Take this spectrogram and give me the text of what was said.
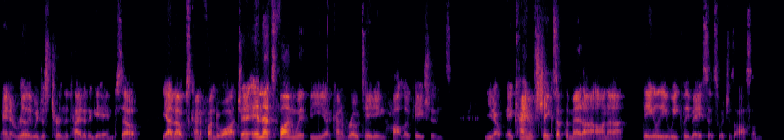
and it really would just turn the tide of the game. So, yeah, that was kind of fun to watch, and, and that's fun with the uh, kind of rotating hot locations. You know, it kind of shakes up the meta on a daily, weekly basis, which is awesome.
